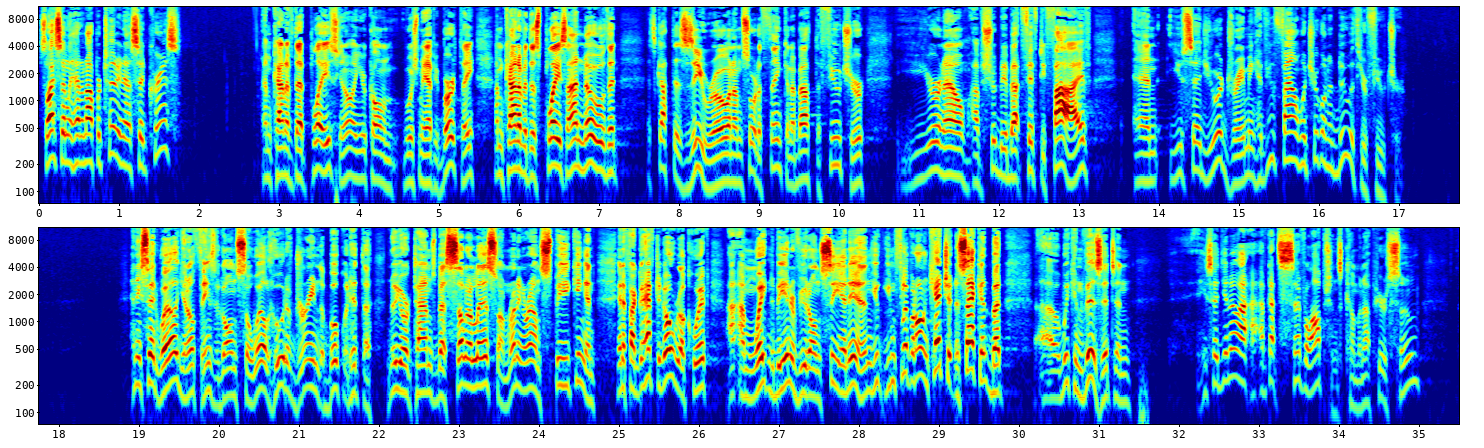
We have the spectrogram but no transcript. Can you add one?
So I suddenly had an opportunity, and I said, Chris, I'm kind of at that place, you know, and you're calling wish me happy birthday. I'm kind of at this place. I know that it's got this zero, and I'm sort of thinking about the future. You're now, I should be about 55, and you said you're dreaming. Have you found what you're going to do with your future? And he said, Well, you know, things have gone so well. Who would have dreamed the book would hit the New York Times bestseller list? So I'm running around speaking. And, and if I have to go real quick, I, am waiting to be interviewed on CNN. You, you, can flip it on and catch it in a second, but uh, we can visit. And he said, You know, I, I've got several options coming up here soon.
